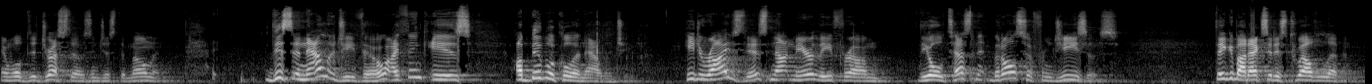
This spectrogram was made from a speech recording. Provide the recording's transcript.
And we'll address those in just a moment. This analogy, though, I think is a biblical analogy. He derives this not merely from the Old Testament, but also from Jesus. Think about Exodus 12 11.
